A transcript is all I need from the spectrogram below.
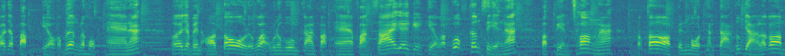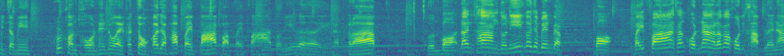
ก็จะปรับเกี่ยวกับเรื่องระบบแอร์นะไม่ว่าจะเป็นออโต้หรือว่าอุณหภูมิการปรับแอร์ฝั่งซ้ายก็เกี่ยวกับพวกเครื่องเสียงนะ ปรับเปลี่ยนช่องนะแล้วก็เป็นโหมดต่างๆ ทุกอย่างแล้วก็มีจะมีครู i คอนโทรลให้ด้วย กระจกก็จะพับไฟฟ้าปรับไฟฟ้าตัวนี้เลยนะครับ ส่วนเบาะด้านข้างตัวนี้ก็จะเป็นแบบเบาะไฟฟ้าทั้งคนนั่งแล้วก็คนขับเลยนะ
